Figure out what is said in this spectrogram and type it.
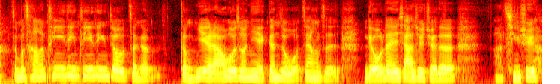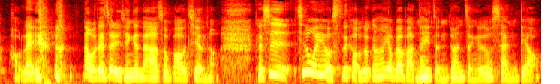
怎么常常听一听听一听就整个哽咽啦，或者说你也跟着我这样子流泪下去，觉得。啊，情绪好累，那我在这里先跟大家说抱歉哈。可是其实我也有思考说，刚刚要不要把那一整段整个都删掉？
